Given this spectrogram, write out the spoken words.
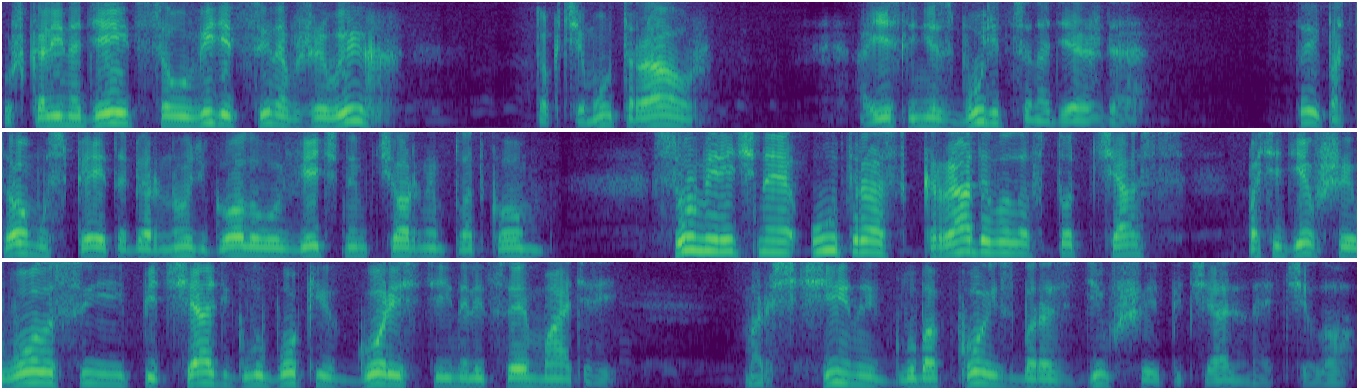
Уж коли надеется увидеть сына в живых, то к чему траур? А если не сбудется надежда, то и потом успеет обернуть голову вечным черным платком. Сумеречное утро скрадывало в тот час посидевшие волосы и печать глубоких горестей на лице матери, морщины, глубоко избороздившие печальное чело.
